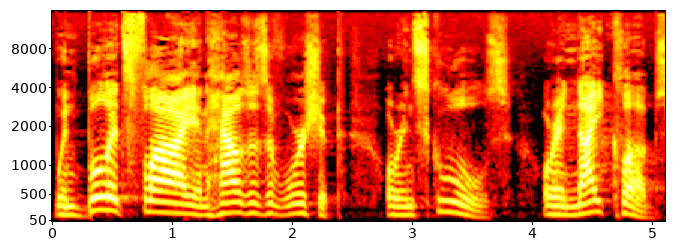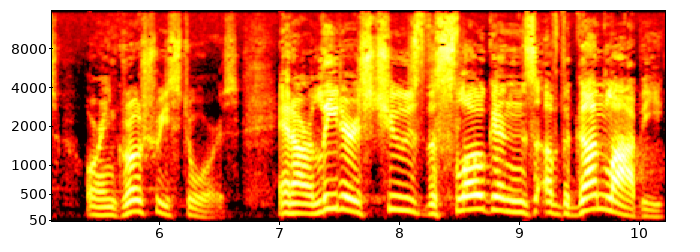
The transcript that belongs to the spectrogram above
When bullets fly in houses of worship or in schools or in nightclubs or in grocery stores, and our leaders choose the slogans of the gun lobby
